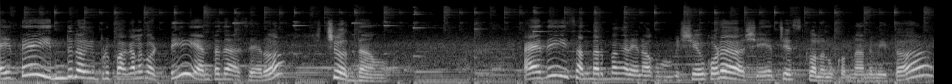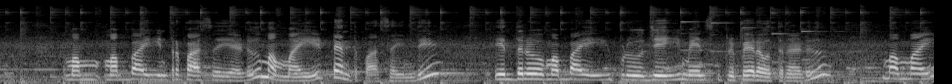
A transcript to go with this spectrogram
అయితే ఇందులో ఇప్పుడు పగలగొట్టి ఎంత దాశారో చూద్దాము. అయితే ఈ సందర్భంగా నేను ఒక విషయం కూడా షేర్ చేసుకోవాలనుకున్నాను మీతో. మా మా అబ్బాయి ఇంటర్ పాస్ అయ్యాడు మా అమ్మాయి టెన్త్ పాస్ అయింది. ఇద్దరు మా అబ్బాయి ఇప్పుడు జేఈ మెయిన్స్కి ప్రిపేర్ అవుతున్నాడు. మా అమ్మాయి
